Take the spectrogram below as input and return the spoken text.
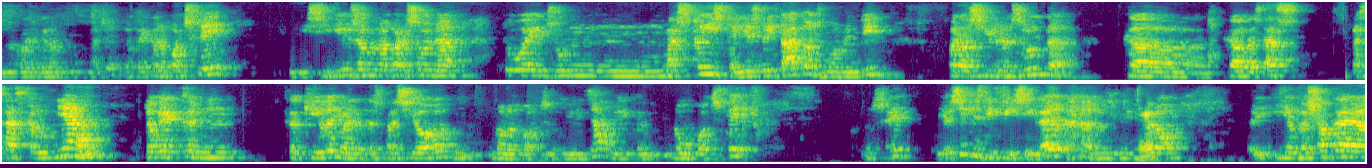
una cosa que no, vaja, jo crec que no pots fer, i si vius amb una persona, tu ets un masclista i és veritat, doncs molt ben dit. Però si resulta que, que l'estàs estàs calumniant, jo crec que, que aquí la llibertat d'expressió no la pots utilitzar, vull dir que no ho pots fer. No sé, jo sé que és difícil, eh? però i amb això que ara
